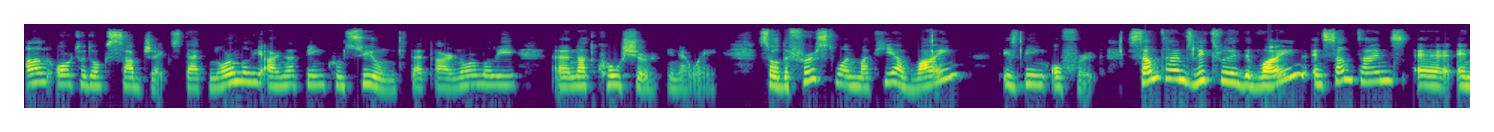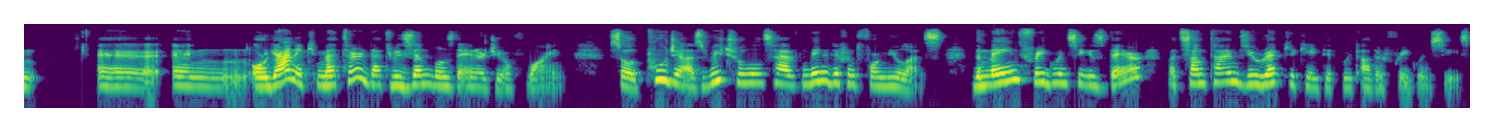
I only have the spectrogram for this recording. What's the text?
unorthodox subjects that normally are not being consumed, that are normally uh, not kosher in a way. So the first one, Madya wine, is being offered. Sometimes literally the wine, and sometimes uh, an uh, an organic matter that resembles the energy of wine. So pujas, rituals have many different formulas. The main frequency is there, but sometimes you replicate it with other frequencies.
